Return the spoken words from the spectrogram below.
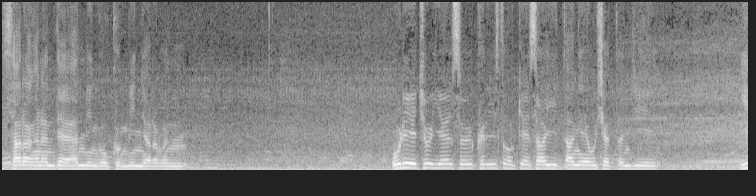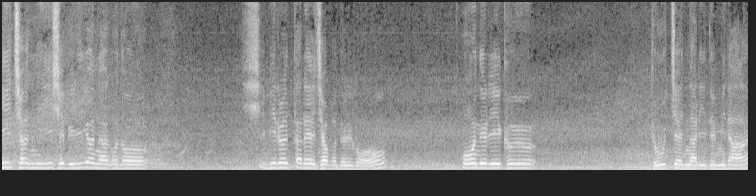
사랑하는 대한민국 국민 여러분, 우리 주 예수 그리스도께서 이 땅에 오셨던 지 2021년하고도 11월 달에 접어들고 오늘이 그 둘째 날이 됩니다.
